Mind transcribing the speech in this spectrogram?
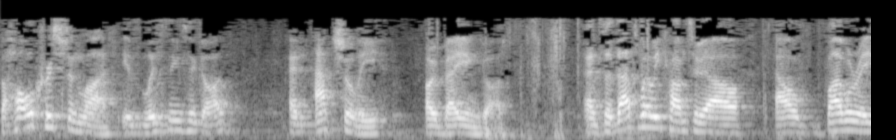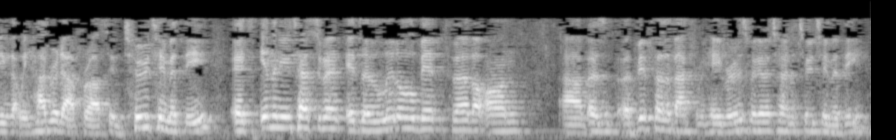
The whole Christian life is listening to God and actually obeying God. And so that's where we come to our, our Bible reading that we had read out for us in 2 Timothy. It's in the New Testament. It's a little bit further on um, a bit further back from Hebrews, we're going to turn to 2 Timothy.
